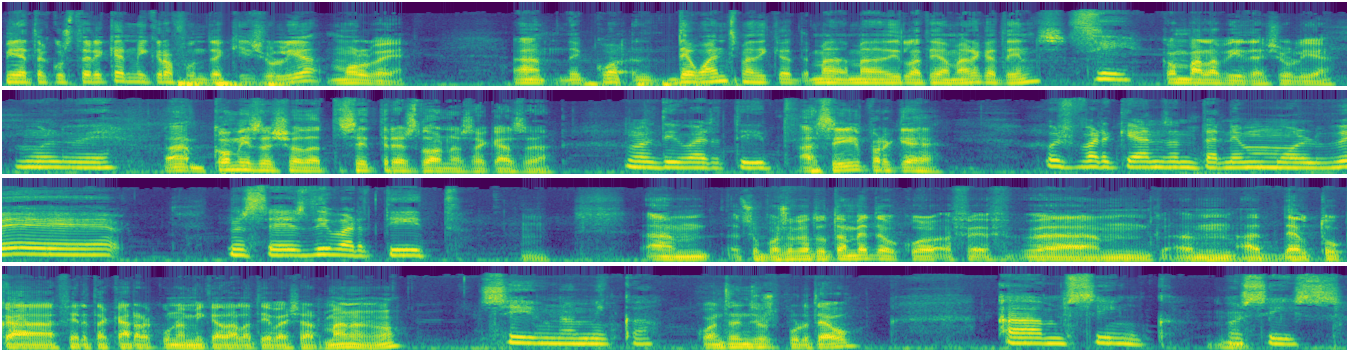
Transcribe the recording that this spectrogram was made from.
Mira, t'acostaré aquest micròfon d'aquí, Júlia. Molt bé. Uh, de, qu- 10 anys m'ha dit, dit la teva mare que tens? Sí, Com va la vida, Júlia? molt bé, Uh, com és això de ser tres dones a casa? molt divertit. Ah, sí? Per què? Pues perquè ens entenem molt bé, no sé, és divertit. Um, suposo que tu també et deu, um, um, et deu tocar fer-te càrrec una mica de la teva germana, no? Sí, una mica. Quants anys us porteu? Amb cinc o sis.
